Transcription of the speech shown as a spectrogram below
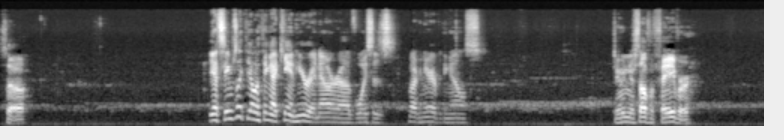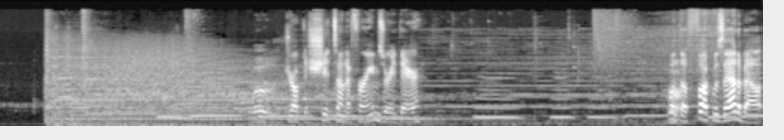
So, Yeah, it seems like the only thing I can't hear right now are uh, voices. I can hear everything else. doing yourself a favor. Whoa, dropped a shit ton of frames right there. What the fuck was that about?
